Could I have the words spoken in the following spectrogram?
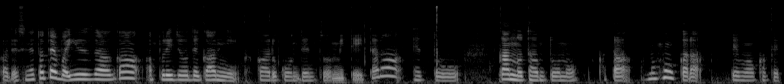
がですね例えばユーザーがアプリ上でがんに関わるコンテンツを見ていたら、えっと、がんの担当の方の方から電話をかけ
